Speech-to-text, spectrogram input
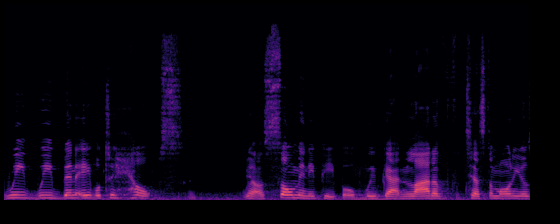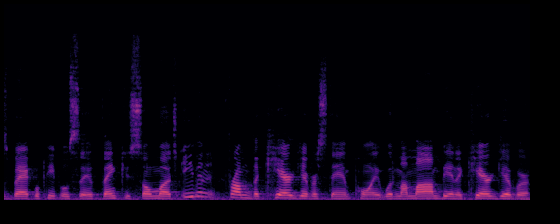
we we've been able to help you know, so many people. We've gotten a lot of testimonials back where people say, thank you so much. Even from the caregiver standpoint, with my mom being a caregiver,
